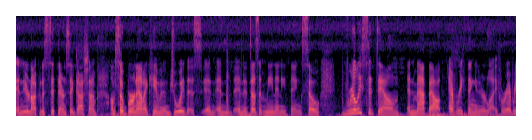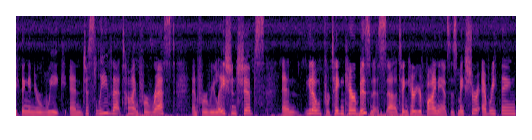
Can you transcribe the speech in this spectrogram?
and you're not going to sit there and say gosh i'm i'm so burnt out i can't even enjoy this and and and it doesn't mean anything. So really sit down and map out everything in your life or everything in your week and just leave that time for rest and for relationships and you know for taking care of business uh, taking care of your finances. Make sure everything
